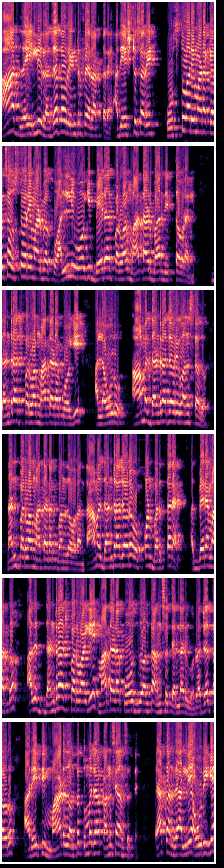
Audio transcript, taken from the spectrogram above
ಆದ್ರೆ ಇಲ್ಲಿ ರಜತ್ ಅವ್ರು ಇಂಟರ್ಫೇರ್ ಆಗ್ತಾರೆ. ಅದು ಎಷ್ಟು ಸರಿ? ಉಸ್ತುವಾರಿ ಮಾಡೋ ಕೆಲಸ ಉಸ್ತುವಾರಿ ಮಾಡ್ಬೇಕು. ಅಲ್ಲಿ ಹೋಗಿ ಬೇರೆಯವ್ರ ಪರವಾಗಿ ಮಾತಾಡಬಾರ್ದು ಇತ್ತು ಅವ್ರಲ್ಲಿ. ದಂಡರಾಜ್ ಪರವಾಗಿ ಮಾತಾಡಕ್ ಹೋಗಿ, ಅಲ್ಲಿ ಅವರು, ಆಮೇಲೆ ದಂಡರಾಜ್ ಅವ್ರಿಗೂ ಅನ್ಸ್ತದು, ನನ್ ಪರವಾಗಿ ಮಾತಾಡಕ್ ಬಂದವ್ರ ಅಂತ. ಆಮೇಲೆ ದಂಡರಾಜ್ ಅವರೇ ಒಪ್ಕೊಂಡ್ ಬರ್ತಾರೆ. ಅದ್ ಬೇರೆ ಮಾತು. ಆದ್ರೆ ದಂಡರಾಜ್ ಪರವಾಗಿ ಮಾತಾಡಕ್ ಹೋದ್ಲು ಅಂತ ಅನ್ಸುತ್ತೆ ಎಲ್ಲರಿಗೂ. ರಜತ್ ಅವರು ಆ ರೀತಿ ಮಾಡುದು ಅಂತ ತುಂಬಾ ಜನ ಕನ್ಸೆ ಅನ್ಸುತ್ತೆ. ಯಾಕಂದ್ರೆ ಅಲ್ಲಿ ಅವರಿಗೆ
